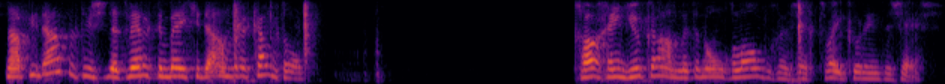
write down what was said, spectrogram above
Snap je dat? Het is, dat werkt een beetje de andere kant op. Ga geen juk aan met een ongelovige, zegt 2 Korinthe 6.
